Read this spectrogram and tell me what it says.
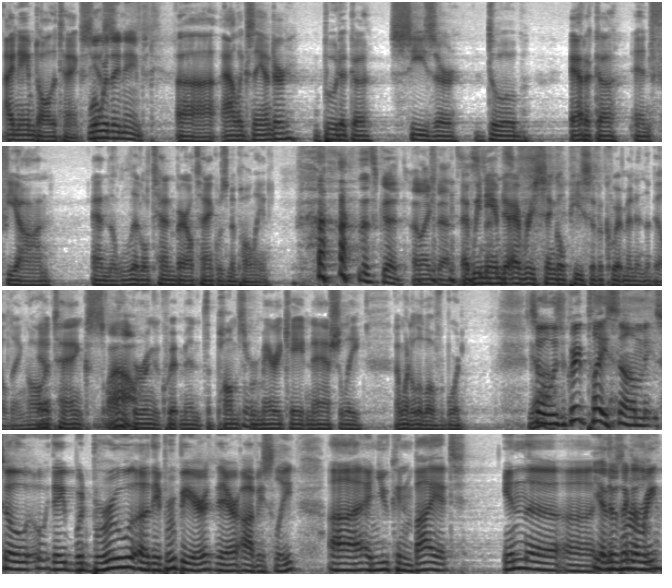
I named all the tanks. What yes. were they named? uh, Alexander, Boudica, Caesar, Dub, Erica, and Fion. And the little 10 barrel tank was Napoleon. That's good. I like that. And we named every single piece of equipment in the building all Yep. the tanks, all the brewing equipment. The pumps were Mary Kate and Ashley. I went a little overboard. So Yeah. it was a great place. Um, so they would brew, uh, they brew beer there, obviously, uh, and you can buy it in the uh, Yeah, in there's the like a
